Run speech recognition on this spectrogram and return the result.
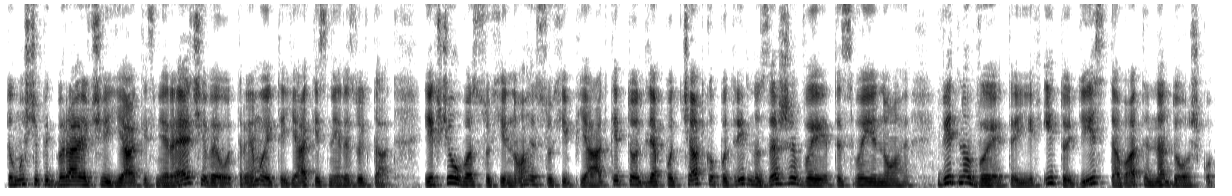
Тому що підбираючи якісні речі, ви отримуєте якісний результат. Якщо у вас сухі ноги, сухі п'ятки, то для початку потрібно заживити свої ноги, відновити їх і тоді ставати на дошку.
